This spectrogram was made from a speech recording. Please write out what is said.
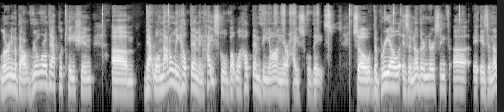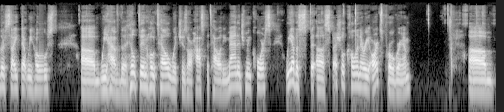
learning about real world application um, that will not only help them in high school but will help them beyond their high school days. So the brielle is another nursing uh, is another site that we host. Um, we have the hilton hotel which is our hospitality management course. We have a, a special culinary arts program um,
